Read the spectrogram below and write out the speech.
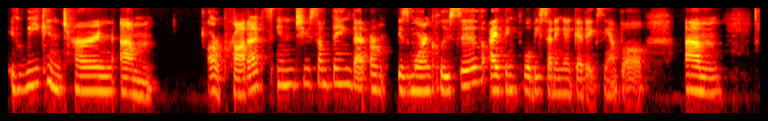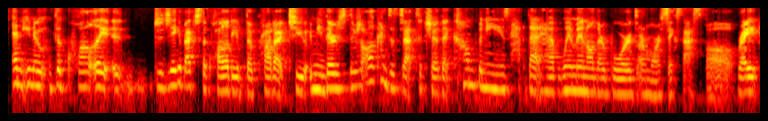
If we can turn, um, our products into something that are, is more inclusive, I think we'll be setting a good example. Um, and you know the quality to take it back to the quality of the product too i mean there's there's all kinds of stats that show that companies that have women on their boards are more successful right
